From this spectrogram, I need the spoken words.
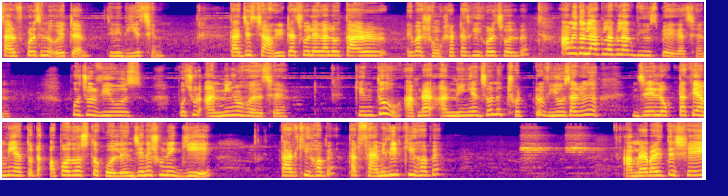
সার্ভ করেছেন ওয়েটার যিনি দিয়েছেন, তার যে চাকরিটা চলে গেল, তার এবার সংসারটা কী করে চলবে? আপনি তো লাখ লাখ লাখ ভিউজ পেয়ে গেছেন। প্রচুর ভিউজ প্রচুর আর্নিংও হয়েছে। কিন্তু আপনার আর্নিংয়ের জন্য ছোট্ট ভিউজ আর যে লোকটাকে আপনি এতটা অপদস্থ করলেন, জেনে শুনে গিয়ে তার কি হবে? তার ফ্যামিলির কি হবে? আপনার বাড়িতে সেই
